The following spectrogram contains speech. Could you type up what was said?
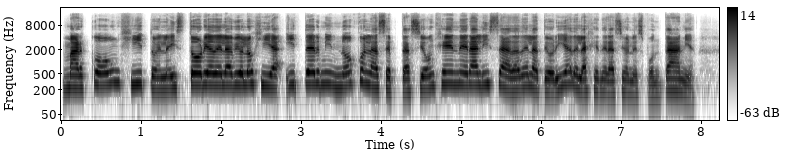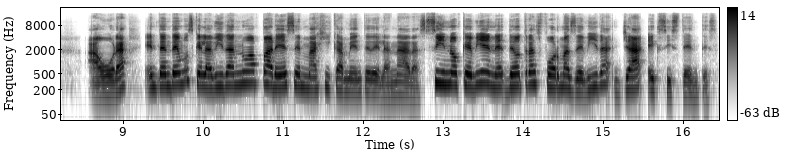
marcó un hito en la historia de la biología y terminó con la aceptación generalizada de la teoría de la generación espontánea. Ahora entendemos que la vida no aparece mágicamente de la nada, sino que viene de otras formas de vida ya existentes.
